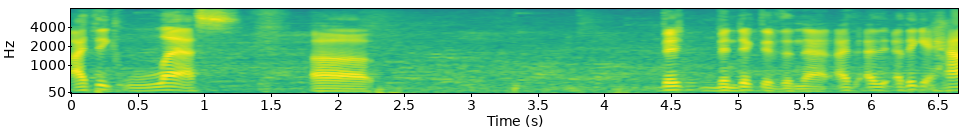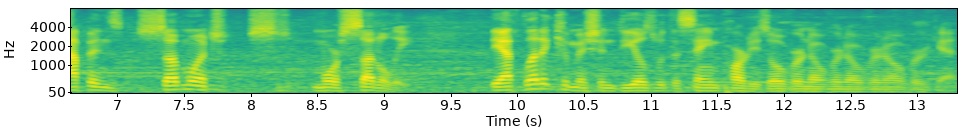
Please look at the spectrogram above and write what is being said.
I think less uh, vindictive than that. I, I, I think it happens so much more subtly. The athletic commission deals with the same parties over and over and over and over again,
